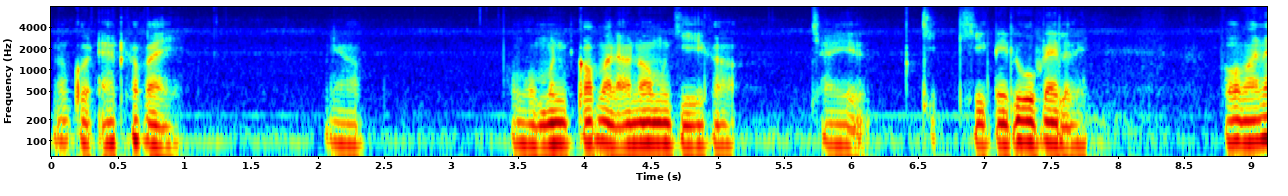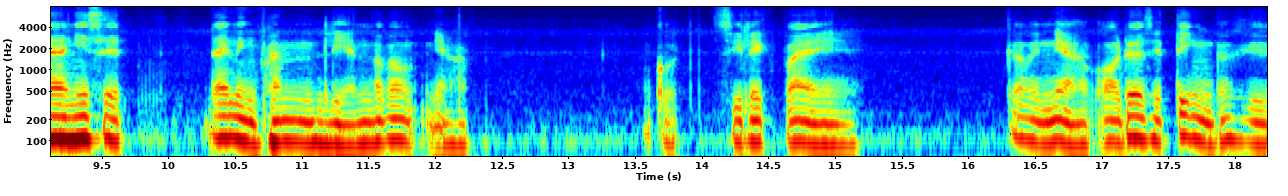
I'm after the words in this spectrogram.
แล้วกดแอดเข้าไปเนี่ยครับของผมมันก๊อปมาแล้วเนอกเมื่อกี้ก็ใช้คลิกในรูปได้เลย พอมาหน้านี้เสร็จ ได้หนึ่งพันเหรียญแล้วก็เนี่ยครับ กด select ไป ก็เป็นเนี่ยครับ order setting ก็คือ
